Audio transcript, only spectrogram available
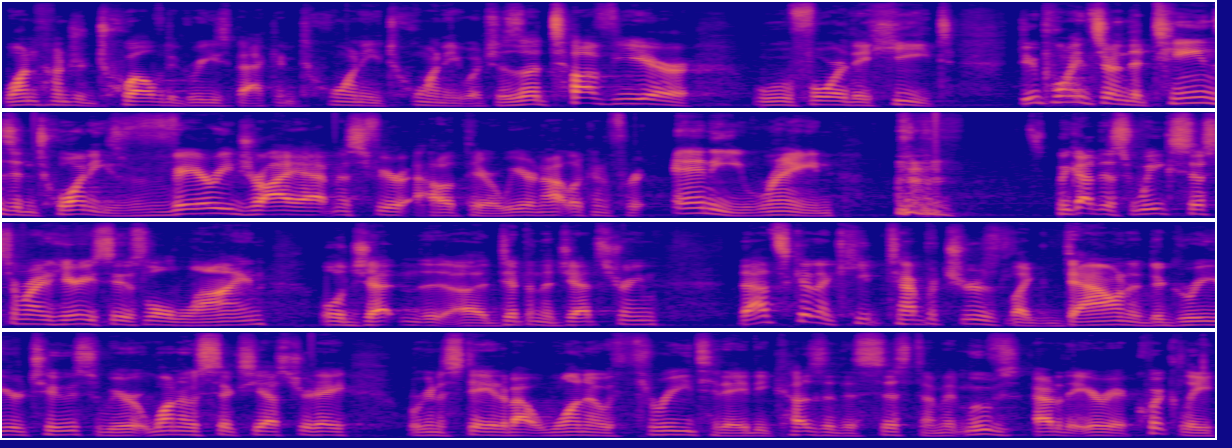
112 degrees back in 2020, which is a tough year for the heat. Dew points are in the teens and 20s. Very dry atmosphere out there. We are not looking for any rain. we got this weak system right here. You see this little line, little jet in the, uh, dip in the jet stream. That's going to keep temperatures like down a degree or two. So we were at 106 yesterday. We're going to stay at about 103 today because of the system. It moves out of the area quickly,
